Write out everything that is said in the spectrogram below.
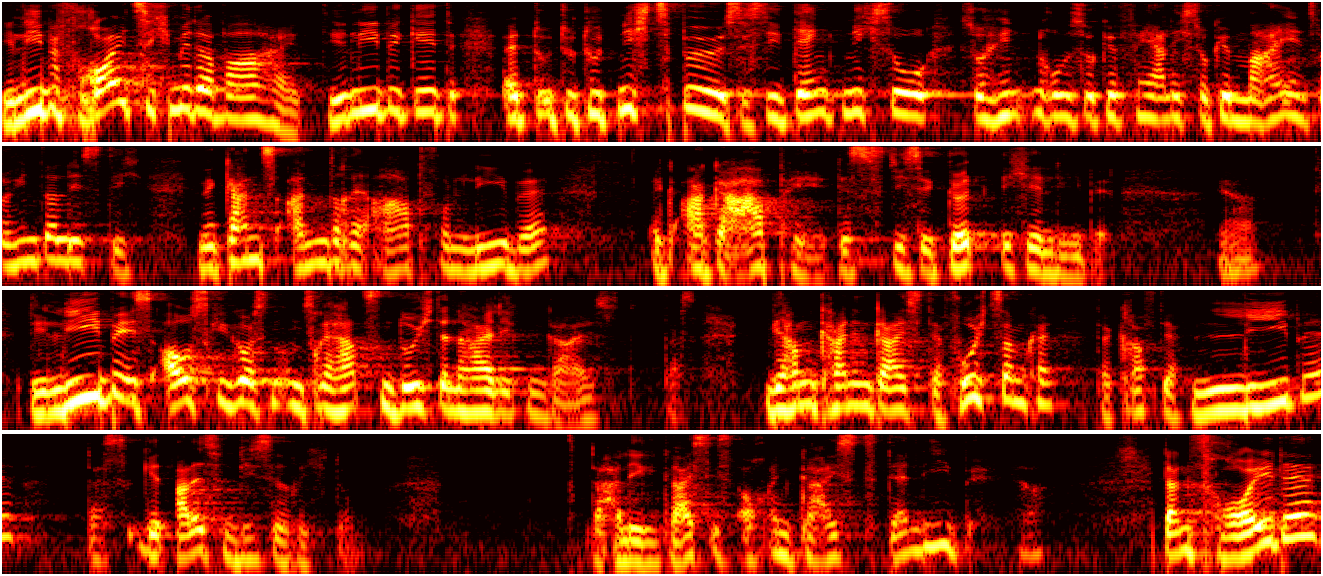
Die Liebe freut sich mit der Wahrheit. Die Liebe geht, äh, tut, nichts Böses. Die denkt nicht so, so hintenrum, so gefährlich, so gemein, so hinterlistig. Eine ganz andere Art von Liebe. Agape, das ist diese göttliche Liebe. Ja. Die Liebe ist ausgegossen in unsere Herzen durch den Heiligen Geist. Das, wir haben keinen Geist der Furchtsamkeit, der Kraft der Liebe. Das geht alles in diese Richtung. Der Heilige Geist ist auch ein Geist der Liebe. Ja. Dann Freude,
